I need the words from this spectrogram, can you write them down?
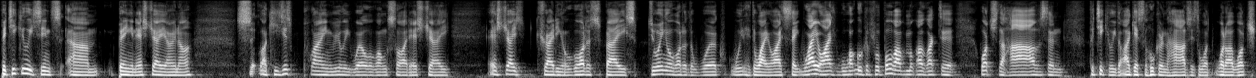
particularly since um, being an SJ owner, so, like he's just playing really well alongside SJ. SJ's creating a lot of space, doing a lot of the work. With the way I see, way I look at football, I, I like to watch the halves and particularly, the, I guess the hooker and the halves is what what I watch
